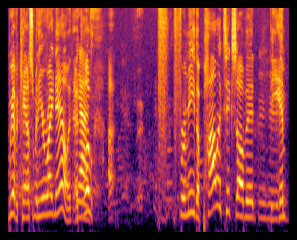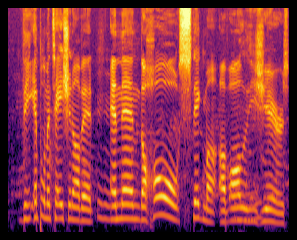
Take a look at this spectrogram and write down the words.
we have a councilman here right now at, at Yes. Uh, f- for me, the politics of it, Mm-hmm. the imp, the implementation of it, and then the whole stigma of all of these years.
